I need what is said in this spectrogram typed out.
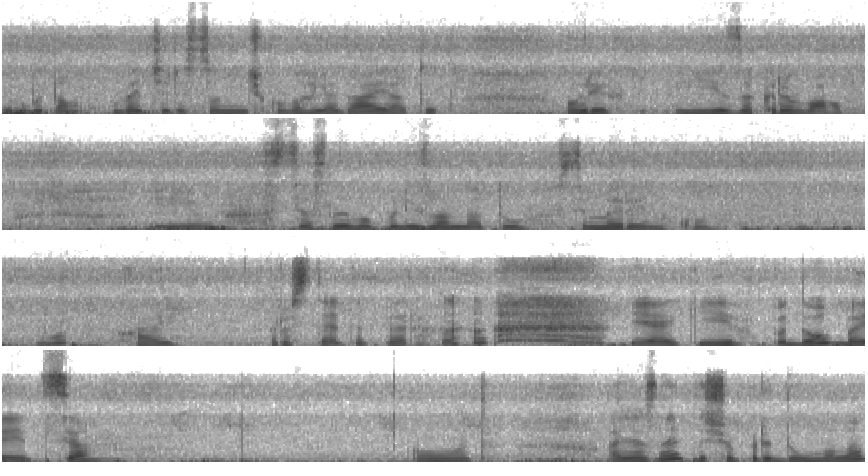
бо там ввечері сонечко виглядає, а тут горіх її закривав. І щасливо полізла на ту семеринку. Ну, хай росте тепер, як їй подобається. От. А я знаєте, що придумала?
